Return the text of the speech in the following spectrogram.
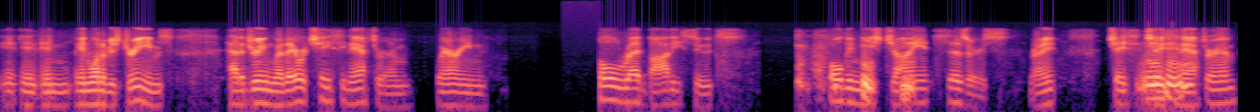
in, in in one of his dreams had a dream where they were chasing after him wearing full red bodysuits, holding these giant scissors, right? Chasing chasing Mhm. after him.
